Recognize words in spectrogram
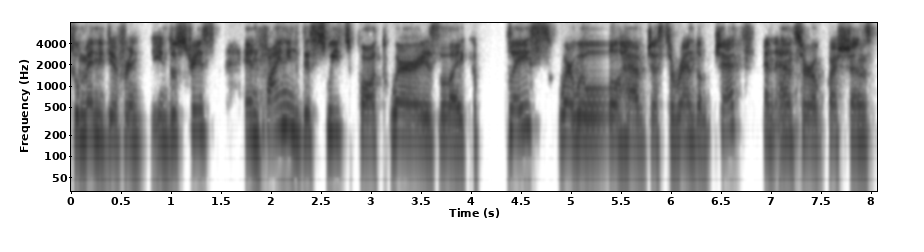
to many different industries and finding this sweet spot where is like a place where we will have just a random chat and answer questions.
